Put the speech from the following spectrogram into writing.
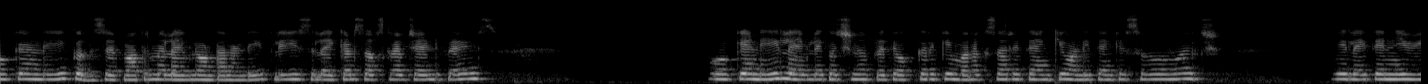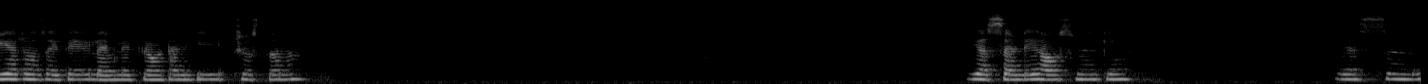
ఓకే అండి. కొద్దిసేపు మాత్రమే లైవ్లో ఉంటానండి. ప్లీజ్ లైక్ అండ్ సబ్స్క్రైబ్ చేయండి ఫ్రెండ్స్. ఓకే అండి. లైవ్లోకి వచ్చిన ప్రతి ఒక్కరికి మరొకసారి థ్యాంక్ యూ అండి. Thank you so much. వీలైతే న్యూ ఇయర్ రోజు అయితే లైవ్లోకి రావడానికి చూస్తాను. ఎస్ అండి. హౌస్ మేకింగ్ ఎస్ అండి.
